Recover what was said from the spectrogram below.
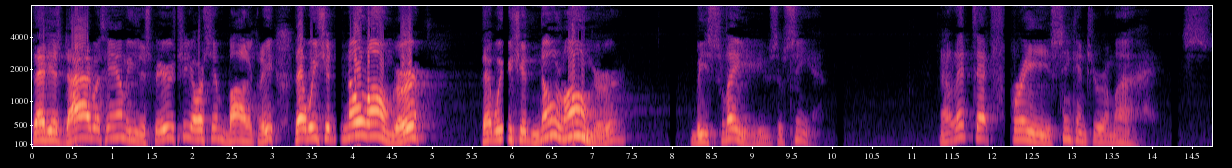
that is, died with him either spiritually or symbolically, that we should no longer, that we should no longer be slaves of sin. Now let that phrase sink into your minds.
